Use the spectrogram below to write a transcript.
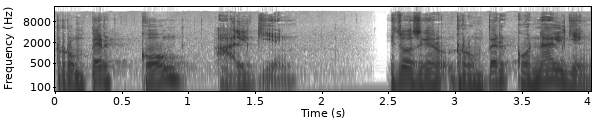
romper con alguien. Y todos dijeron, romper con alguien.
